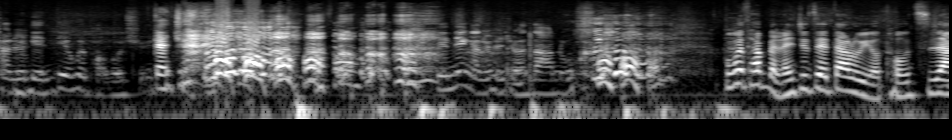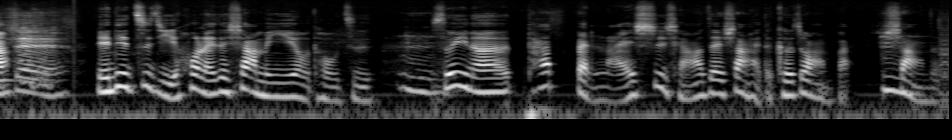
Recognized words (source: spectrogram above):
感觉联电会跑过去，感觉联电感觉很喜欢大陆。不过他本来就在大陆有投资啊，对，联电自己后来在厦门也有投资，嗯，所以呢，他本来是想要在上海的科创板上的，嗯，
